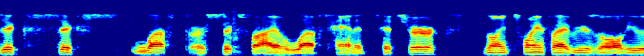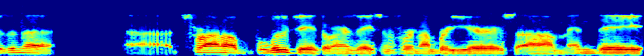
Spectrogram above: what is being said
six six left or six five left handed pitcher. He's only 25 years old. He was in the uh, Toronto Blue Jays organization for a number of years, um, and they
